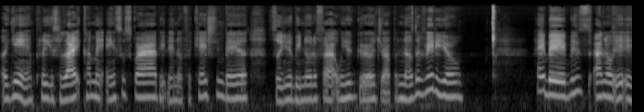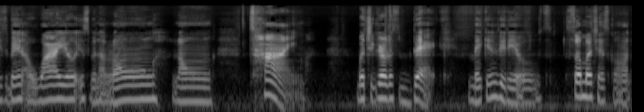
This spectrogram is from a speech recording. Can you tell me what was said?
Again, please like, comment, and subscribe. Hit that notification bell so you'll be notified when your girl drop another video. Hey, babies. I know it has been a while. It's been a long, long time. But your girl is back making videos. So much has gone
